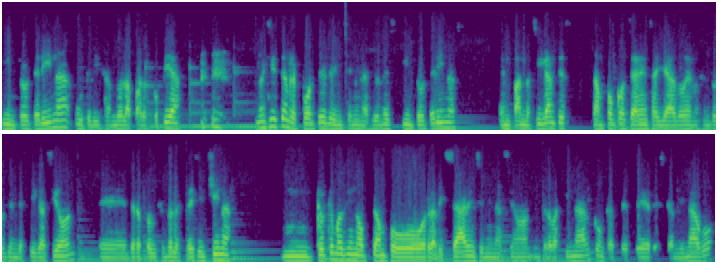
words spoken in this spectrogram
intrauterina utilizando la paroscopía. No existen reportes de inseminaciones intrauterinas en pandas gigantes. Tampoco se han ensayado en los centros de investigación eh, de reproducción de la especie en China. Mm, creo que más bien optan por realizar inseminación intravaginal con catéter escandinavo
